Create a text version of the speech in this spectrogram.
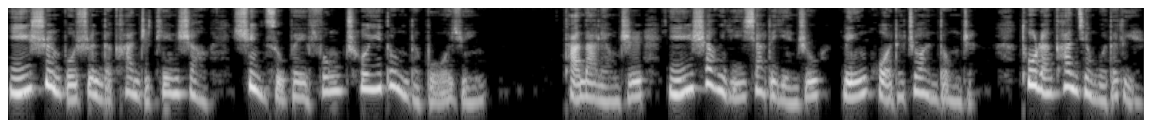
一瞬不瞬地看着天上迅速被风吹动的薄云。他那两只一上一下的眼珠灵活地转动着，突然看见我的脸。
